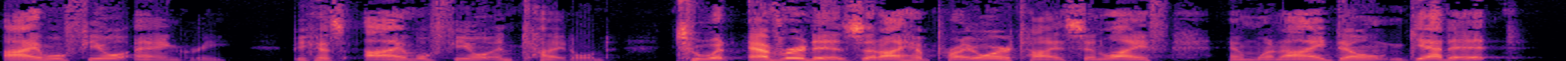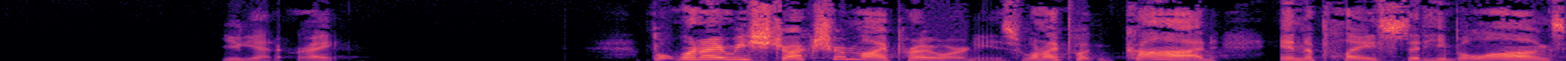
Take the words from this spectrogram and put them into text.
I will feel angry because I will feel entitled to whatever it is that I have prioritized in life. And when I don't get it, you get it, right? But when I restructure my priorities, when I put God in a place that he belongs,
